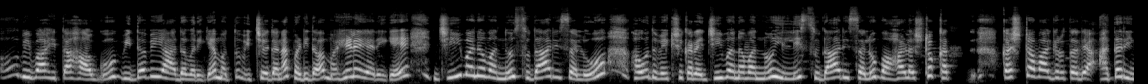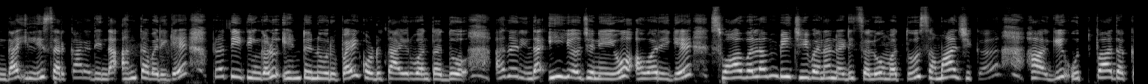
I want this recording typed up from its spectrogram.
ಅವಿವಾಹಿತ ಹಾಗೂ ವಿಧವೆಯಾದವರಿಗೆ ಮತ್ತು ವಿಚ್ಛೇದನ ಪಡೆದ ಮಹಿಳೆಯರಿಗೆ ಜೀವನವನ್ನು ಸುಧಾರಿಸಲು, ಹೌದು ವೀಕ್ಷಕರೇ, ಜೀವನವನ್ನು ಇಲ್ಲಿ ಸುಧಾರಿಸಲು ಬಹಳಷ್ಟು ಕಷ್ಟವಾಗಿರುತ್ತದೆ. ಅದರಿಂದ ಇಲ್ಲಿ ಸರ್ಕಾರದಿಂದ ಅಂಥವರಿಗೆ ಪ್ರತಿ ತಿಂಗಳು ಎಂಟು ರೂಪಾಯಿ ಕೊಡುತ್ತಾ ಇರುವಂಥದ್ದು. ಅದರಿಂದ ಈ ಯೋಜನೆಯು ಅವರಿಗೆ ಸ್ವಾವಲಂಬಿ ಜೀವನ ನಡೆಸಲು ಮತ್ತು ಸಾಮಾಜಿಕ ಹಾಗೆ ಉತ್ಪಾದಕ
